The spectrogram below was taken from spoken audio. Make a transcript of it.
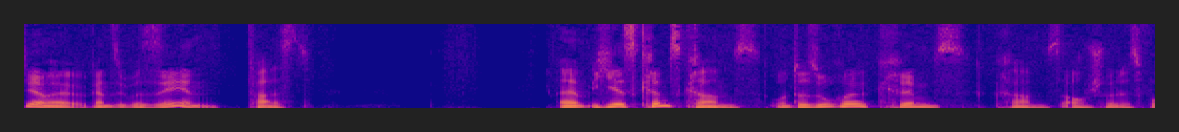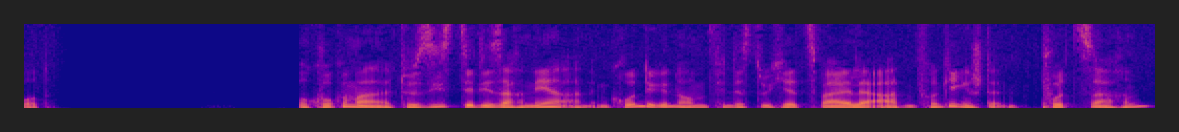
Die haben wir ganz übersehen. Fast. Ähm, hier ist Krimskrams. Untersuche Krimskrams. Auch ein schönes Wort. Oh, gucke mal. Du siehst dir die Sachen näher an. Im Grunde genommen findest du hier zweierlei Arten von Gegenständen. Putzsachen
